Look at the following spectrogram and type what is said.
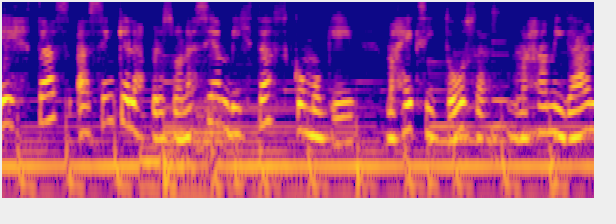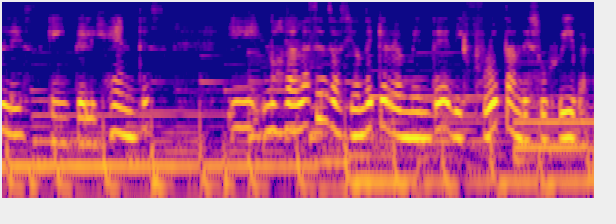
estas hacen que las personas sean vistas como que más exitosas, más amigables e inteligentes y nos dan la sensación de que realmente disfrutan de sus vidas.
